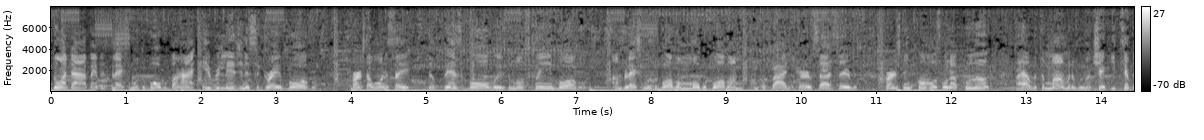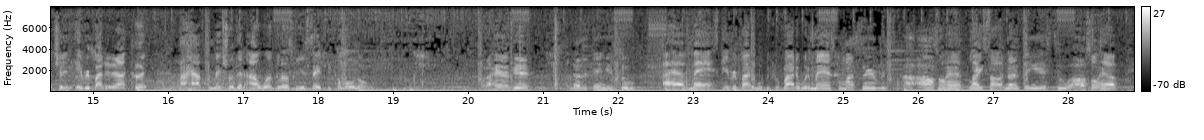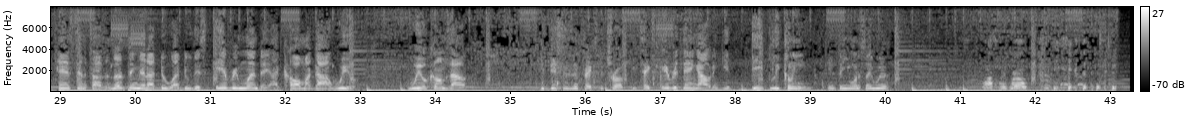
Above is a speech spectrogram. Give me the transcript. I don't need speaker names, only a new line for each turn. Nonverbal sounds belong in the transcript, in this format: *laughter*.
going down, baby? It's Black Smooth the Barber. Behind every legend It's a great barber. First, I want to say the best barber is the most clean barber. I'm Black Smooth the Barber. I'm a mobile barber. I'm, I'm providing curbside service. First thing foremost, when I pull up, I have a thermometer. We're gonna check your temperature, and everybody that I cut, I have to make sure that I wear gloves for your safety. Come on over. What I have here, another thing is too, I have masks. Everybody will be provided with a mask for my service. I also have Lysol. Another thing is too, I also have hand sanitizer. Another thing that I do, I do this every Monday. I call my guy Will. Will comes out, he disinfects the truck, he takes everything out and gets deeply clean. Anything you want to say, Will?
Watch me grow. *laughs*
